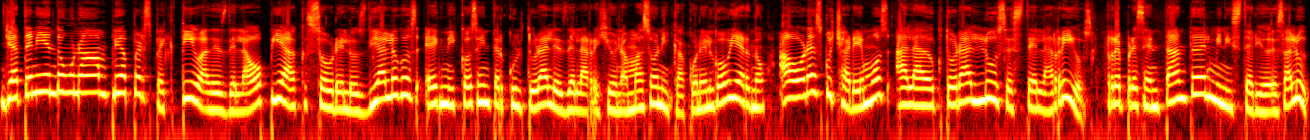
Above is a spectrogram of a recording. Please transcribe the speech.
Ya teniendo una amplia perspectiva desde la OPIAC sobre los diálogos étnicos e interculturales de la región amazónica con el gobierno, ahora escucharemos a la doctora Luz Estela Ríos, representante del Ministerio de Salud.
